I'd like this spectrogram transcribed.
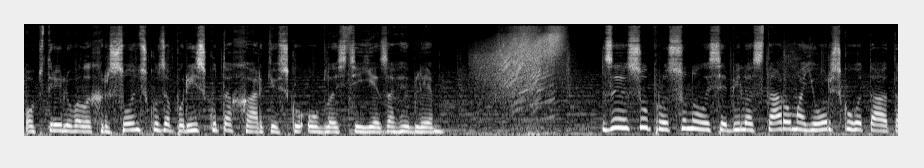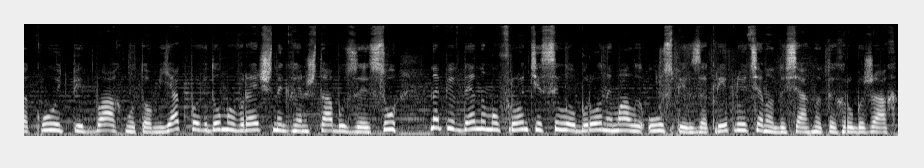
Обстрілювали Херсонську, Запорізьку та Харківську області. Є загиблі. ЗСУ просунулися біля Старомайорського та атакують під Бахмутом. Як повідомив речник генштабу ЗСУ, на південному фронті сили оборони мали успіх, закріплюються на досягнутих рубежах.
